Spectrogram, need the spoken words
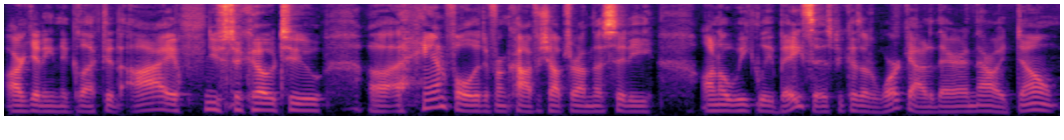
are getting neglected. I used to go to uh, a handful of different coffee shops around the city on a weekly basis because I'd work out of there, and now I don't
